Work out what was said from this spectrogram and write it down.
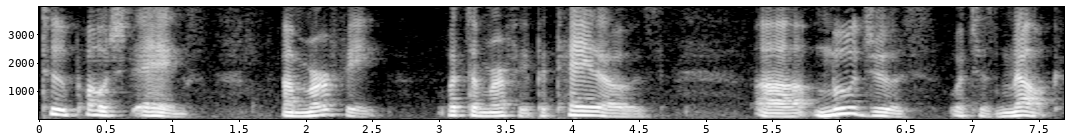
two poached eggs, a Murphy, what's a Murphy? Potatoes, uh, moo juice, which is milk,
